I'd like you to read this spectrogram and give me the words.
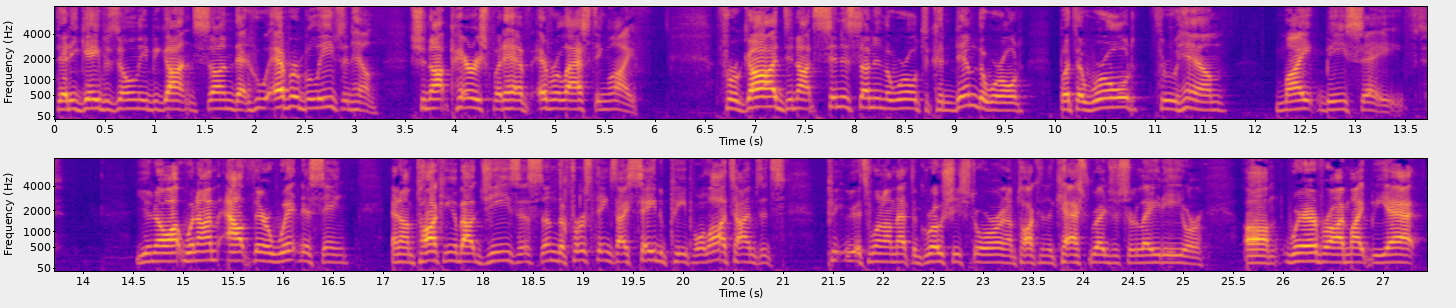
that he gave his only begotten Son, that whoever believes in him should not perish but have everlasting life. For God did not send his Son in the world to condemn the world, but the world through him might be saved. You know, when I'm out there witnessing and I'm talking about Jesus, some of the first things I say to people, a lot of times it's, it's when I'm at the grocery store and I'm talking to the cash register lady or um, wherever I might be at.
